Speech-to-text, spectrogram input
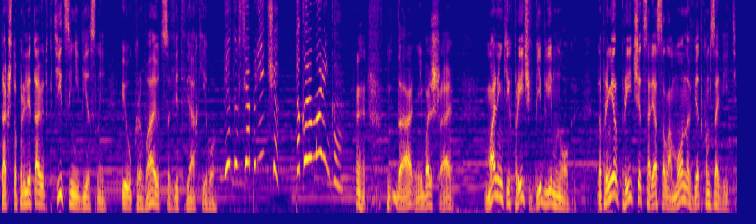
Так что прилетают птицы небесные и укрываются в ветвях его Это вся притча? Такая маленькая? Да, небольшая Маленьких притч в Библии много Например, притча царя Соломона в Ветхом Завете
